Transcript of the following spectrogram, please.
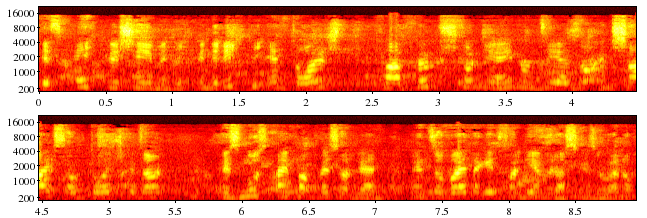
ist echt beschämend. Ich bin richtig enttäuscht. War fünf Stunden hier hin und sehe so einen Scheiß auf Deutsch gesagt. Es muss einfach besser werden. Wenn es so weitergeht, verlieren wir das hier sogar noch.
